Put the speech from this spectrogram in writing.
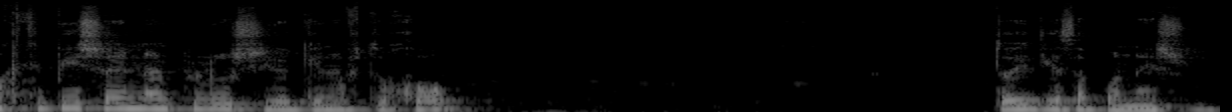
Αν χτυπήσω έναν πλούσιο και έναν φτωχό, το ίδιο θα πονέσουν.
